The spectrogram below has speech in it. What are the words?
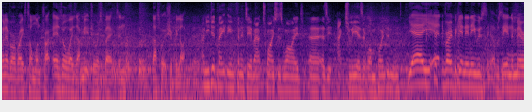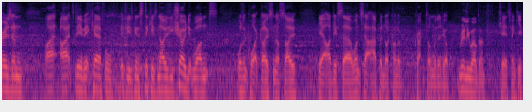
Whenever I race Tom on track, there's always that mutual respect, and that's what it should be like. And you did make the Infiniti about twice as wide uh, as it actually is at one point, didn't you? Yeah, at the very beginning, he was obviously in the mirrors, and I, I had to be a bit careful if he was going to stick his nose. He showed it once, wasn't quite close enough, so yeah, I just uh, once that happened, I kind of cracked on with the job. Really well done. Cheers, thank you.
